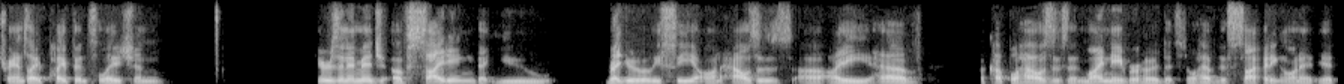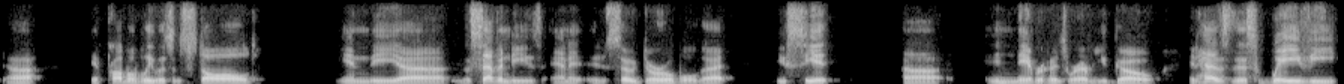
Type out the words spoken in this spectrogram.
transite pipe insulation. Here's an image of siding that you regularly see on houses. Uh, I have a couple houses in my neighborhood that still have this siding on it. It uh, it probably was installed in the uh, the 70s, and it, it is so durable that you see it uh, in neighborhoods wherever you go. It has this wavy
